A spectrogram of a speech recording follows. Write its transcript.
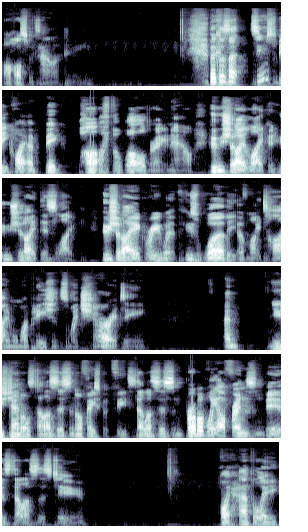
our hospitality. Because that seems to be quite a big part of the world right now. Who should I like and who should I dislike? Who should I agree with? Who's worthy of my time or my patience or my charity? And news channels tell us this, and our Facebook feeds tell us this, and probably our friends and peers tell us this too. Quite happily,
